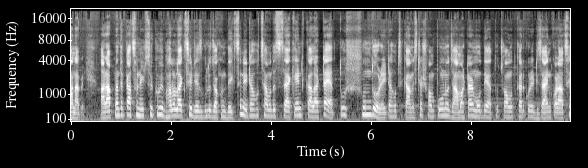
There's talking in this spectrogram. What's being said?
মানাবে। আর আপনাদের কাছেও নিশ্চয়ই খুবই ভালো লাগছে ড্রেসগুলো যখন দেখছেন, এটা হচ্ছে আমাদের সেকেন্ড কালারটা এত সুন্দর, এটা হচ্ছে কামিজটা সম্পূর্ণ জামাটার মধ্যে এত চমৎকার করে ডিজাইন করা আছে।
